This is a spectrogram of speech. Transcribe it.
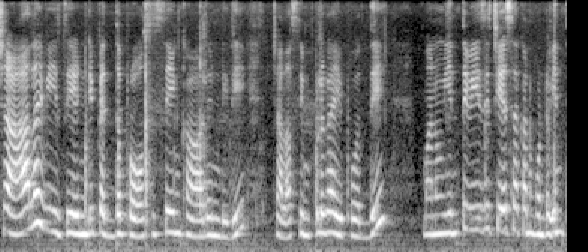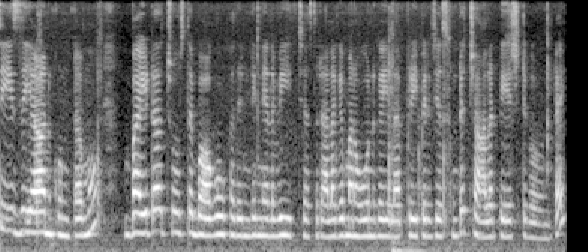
చాలా ఈజీ అండి. పెద్ద ప్రాసెస్ ఏం కాదండి ఇది. చాలా సింపుల్గా అయిపోద్ది. మనం ఎంత ఈజీ చేశాక అనుకుంటాం. ఎంత ఈజీయా అనుకుంటాము. బయట చూస్తే బాగోవు కదండి. నిలవి ఇచ్చేస్తారు. అలాగే మన ఓన్గా ఇలా ప్రిపేర్ చేసుకుంటే చాలా టేస్ట్గా ఉంటాయి.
